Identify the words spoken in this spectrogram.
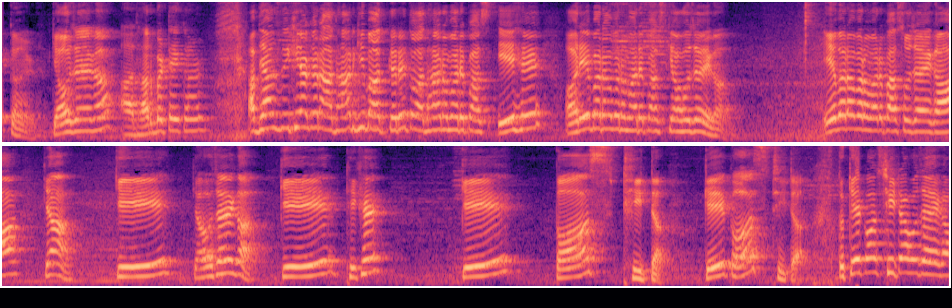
कर्ण क्या हो जाएगा? आधार बटे कर्ण अब ध्यान से देखिए, अगर आधार की बात करें तो आधार हमारे पास ए है और ए बराबर हमारे पास क्या हो जाएगा? ए बराबर हमारे पास हो जाएगा क्या? के क्या हो जाएगा? के ठीक है? के कॉस थीटा के कॉस थीटा तो के कॉस थीटा हो जाएगा।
